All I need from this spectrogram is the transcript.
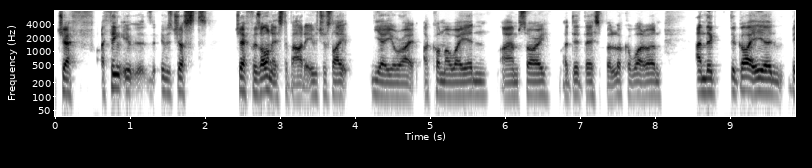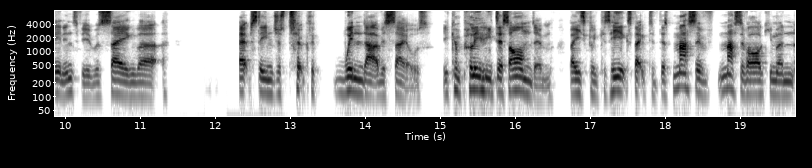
Jeff, I think it it was just Jeff was honest about it. He was just like, "Yeah, you're right. I conned my way in. I am sorry. I did this, but look at what I done." And the the guy being interviewed was saying that Epstein just took the wind out of his sails. He completely disarmed him, basically, because he expected this massive, massive argument,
